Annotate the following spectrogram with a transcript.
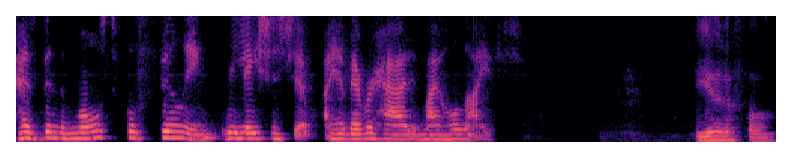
has been the most fulfilling relationship i have ever had in my whole life Beautiful.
